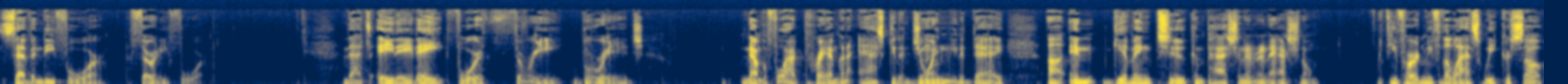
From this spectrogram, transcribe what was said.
7434. That's 888 43 Bridge. Now, before I pray, I'm going to ask you to join me today uh, in giving to Compassion International. If you've heard me for the last week or so,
